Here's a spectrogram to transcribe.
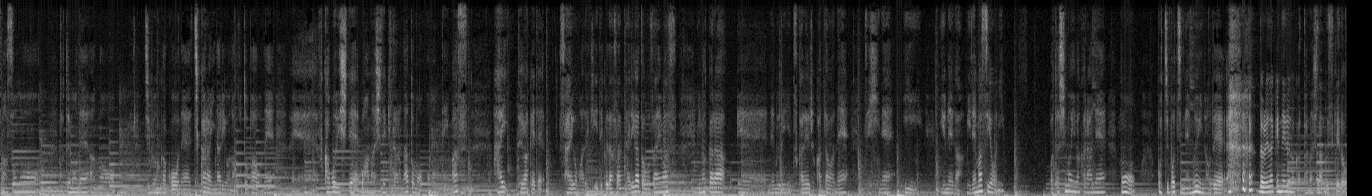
まあ、そのとてもねあの自分がこうね力になるような言葉をね、えー、深掘りしてお話しできたらなとも思っています。はい。というわけで最後まで聞いてくださってありがとうございます。今から、えー、眠りに疲れる方はね是非ねいい夢が見れますように。私も今からねもうぼちぼち眠いので どれだけ寝るのかって話なんですけど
